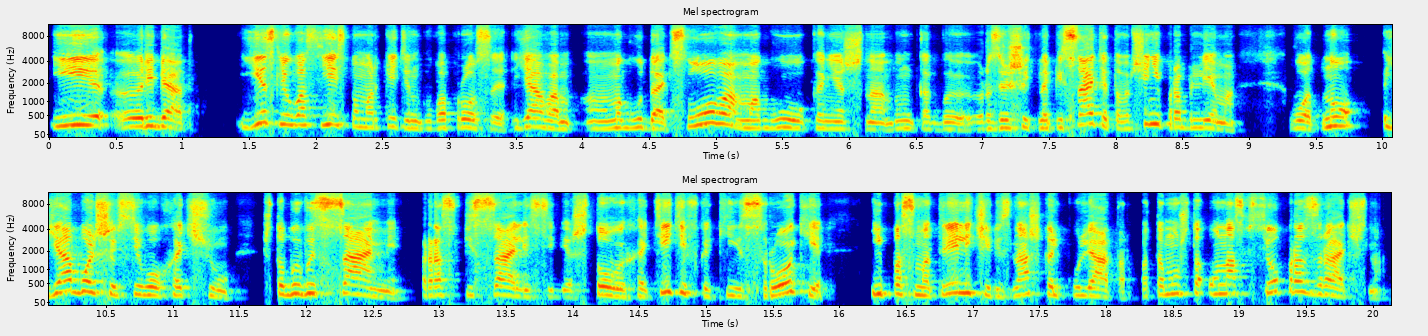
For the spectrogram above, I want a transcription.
И, э, ребят, если у вас есть по маркетингу вопросы, я вам могу дать слово, могу, конечно, ну, как бы разрешить написать, это вообще не проблема. Вот. Но я больше всего хочу, чтобы вы сами расписали себе, что вы хотите, в какие сроки, и посмотрели через наш калькулятор, потому что у нас все прозрачно,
